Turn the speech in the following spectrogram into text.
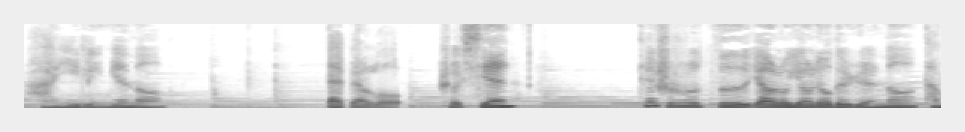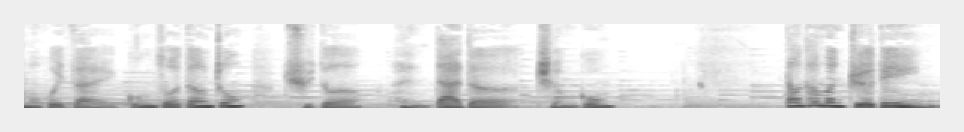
含义里面呢，代表了首先，天使数字幺六幺六的人呢，他们会在工作当中取得很大的成功。当他们决定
